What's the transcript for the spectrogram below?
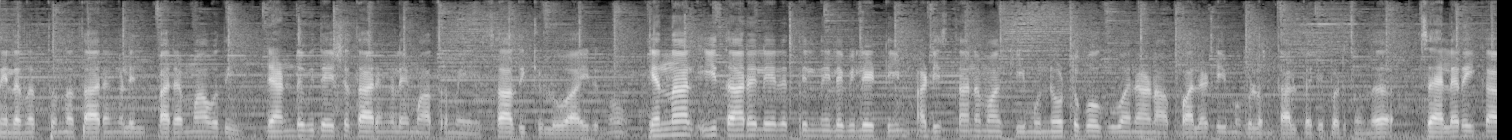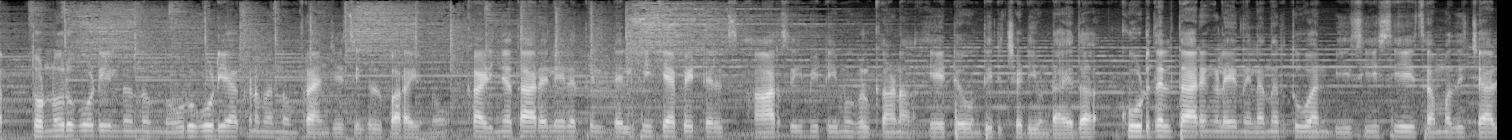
നിലനിർത്തുന്ന താരങ്ങളിൽ പരമാവധി രണ്ട് വിദേശ താരങ്ങളെ മാത്രമേ സാധിക്കുള്ളൂവായിരുന്നു എന്നാൽ ഈ താരലേലത്തിൽ നിലവിലെ ടീം അടിസ്ഥാനമാക്കി മുന്നോട്ടു പോകുവാനാണ് പല ടീമുകളും താൽപ്പര്യപ്പെടുന്നത് സാലറി ക്യാപ് തൊണ്ണൂറ് കോടിയിൽ നിന്നും നൂറ് കോടിയാക്കണമെന്നും ഫ്രാഞ്ചൈസികൾ പറയുന്നു. കഴിഞ്ഞ താരലേലത്തിൽ Delhi capitals R C B ടീമുകൾക്കാണ് ഏറ്റവും തിരിച്ചടിയുണ്ടായത്. കൂടുതൽ താരങ്ങളെ നിലനിർത്തുവാൻ ബി സി സി ഐ സമ്മതിച്ചാൽ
